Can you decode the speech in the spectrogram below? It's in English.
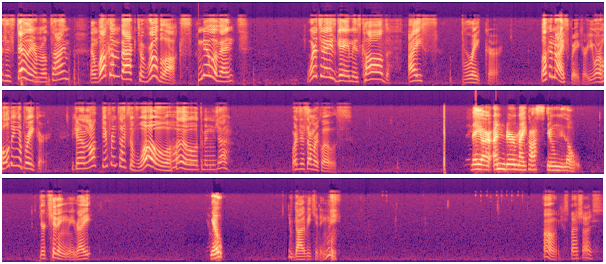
guys, it's Deadly Emerald time, and welcome back to Roblox. New event, where today's game is called Icebreaker. Welcome to Icebreaker. You are holding a breaker. You can unlock different types of... Whoa! Hello, Ultimate Ninja. Where's your summer clothes? They are under my costume low. You're kidding me, right? Nope. You've got to be kidding me. Oh, you can smash ice.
